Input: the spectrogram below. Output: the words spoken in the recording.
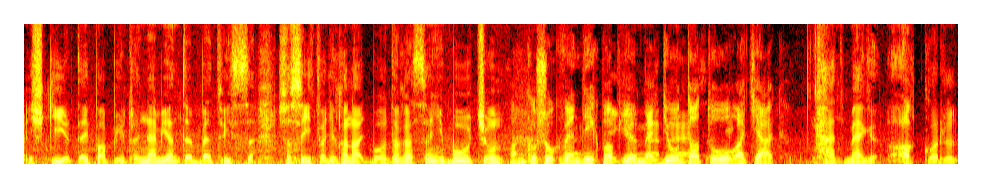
És kiírt egy papírt, hogy nem jön többet vissza. És azt itt vagyok a nagy boldogasszonyi búcsún. Amikor sok vendégpap igen, jön, meg gyontató, persze, atyák. Hát meg akkor,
